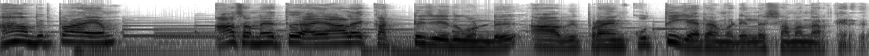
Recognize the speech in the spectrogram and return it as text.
ആ അഭിപ്രായം ആ സമയത്ത് അയാളെ കട്ട് ചെയ്തുകൊണ്ട് ആ അഭിപ്രായം കുത്തി കയറ്റാൻ വേണ്ടിയുള്ള ശ്രമം നടക്കരുത്.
